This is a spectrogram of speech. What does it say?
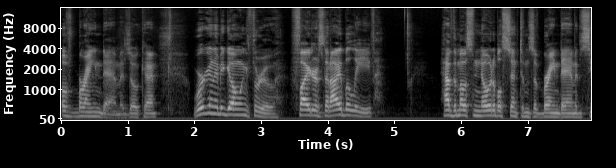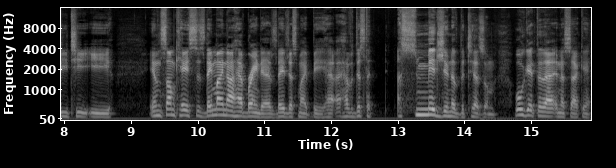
of brain damage, okay? We're going to be going through fighters that I believe have the most notable symptoms of brain damage, CTE. In some cases, they might not have brain damage, they just might be have just a a smidgen of the tism. We'll get to that in a second.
